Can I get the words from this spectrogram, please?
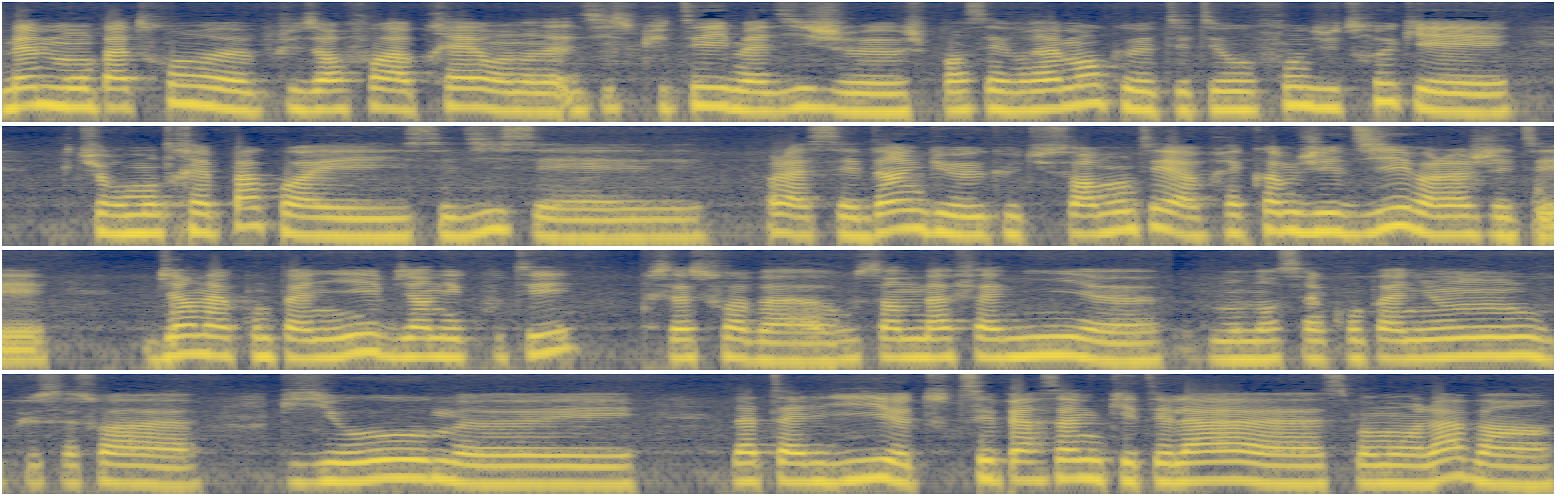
Même mon patron, euh, plusieurs fois après, on en a discuté, il m'a dit je, je pensais vraiment que tu étais au fond du truc et que tu remonterais pas quoi. Et il s'est dit c'est voilà c'est dingue que tu sois remonté. Après comme j'ai dit voilà j'étais bien accompagnée, bien écoutée, que ça soit bah, au sein de ma famille, euh, mon ancien compagnon ou que ça soit Guillaume et Nathalie, toutes ces personnes qui étaient là à ce moment-là, ben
